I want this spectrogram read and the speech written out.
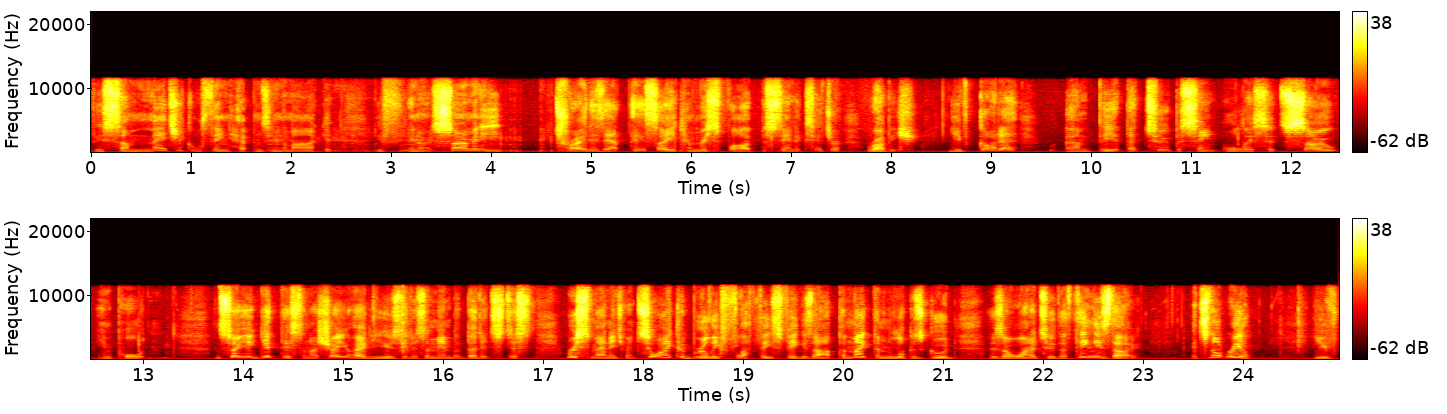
there's some magical thing happens in the market. If you know so many traders out there say you can risk 5% etc rubbish. You've got to um, be at that 2% or less. It's so important. And so you get this and I show you how to use it as a member but it's just risk management. So I could really fluff these figures up and make them look as good as I wanted to. The thing is though it's not real. You've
